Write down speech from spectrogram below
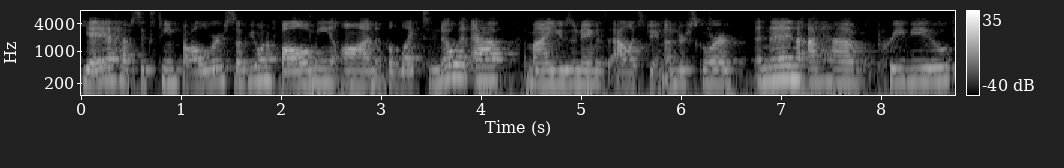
Yay, I have 16 followers. So if you wanna follow me on the Like to Know It app, my username is alexjayne underscore. And then I have Preview.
